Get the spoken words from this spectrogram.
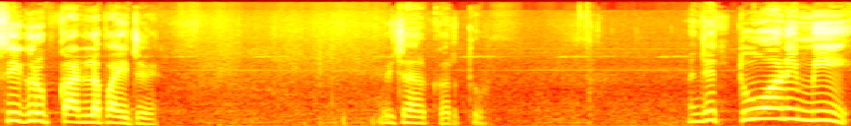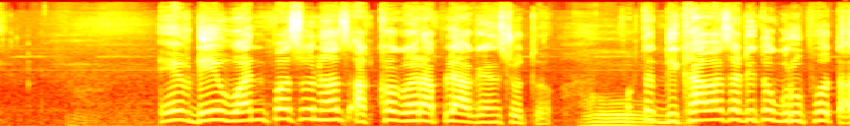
सी ग्रुप काढला पाहिजे. विचार कर तू. म्हणजे तू आणि मी हे डे वन पासूनच अख्खं घर आपल्या अगेन्स्ट होतं. हो. फक्त दिखावासाठी तो ग्रुप होता.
